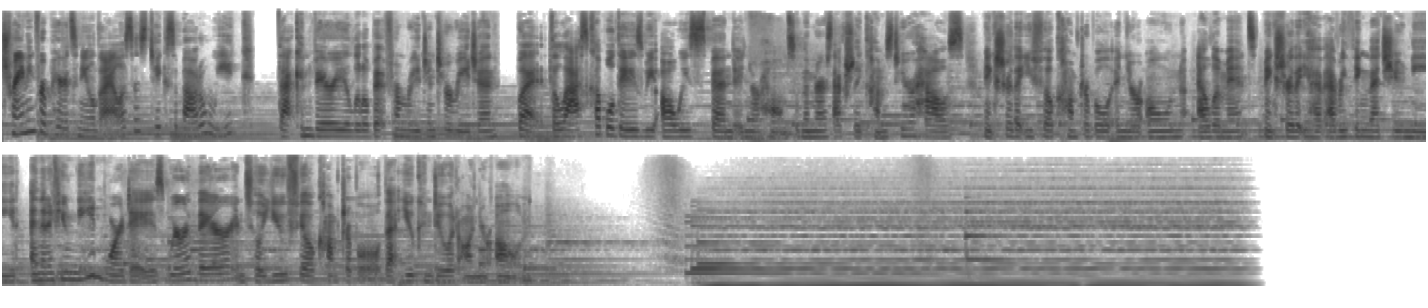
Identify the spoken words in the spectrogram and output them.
Training for peritoneal dialysis takes about a week. That can vary a little bit from region to region, but the last couple days we always spend in your home. So the nurse actually comes to your house, make sure that you feel comfortable in your own element, make sure that you have everything that you need. And then if you need more days, we're there until you feel comfortable that you can do it on your own.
